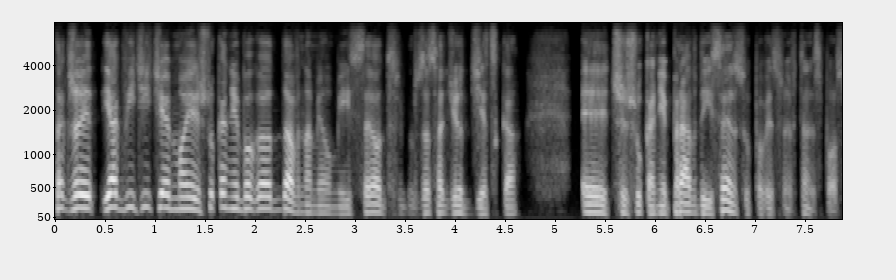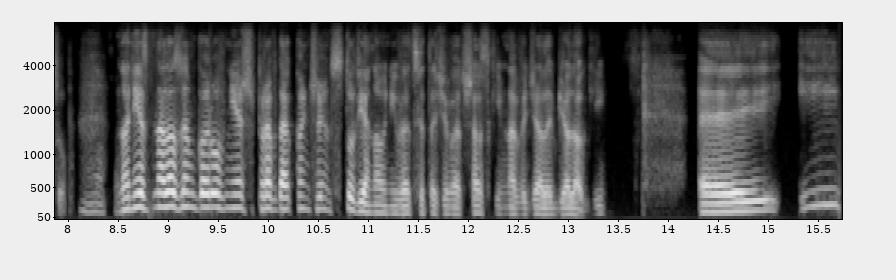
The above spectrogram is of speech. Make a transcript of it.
Także jak widzicie, moje szukanie Boga od dawna miało miejsce, od, w zasadzie od dziecka. E, czy szukanie prawdy i sensu, powiedzmy w ten sposób. No, tak. no nie znalazłem go również, prawda, kończąc studia na Uniwersytecie Warszawskim na Wydziale Biologii. E, I,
